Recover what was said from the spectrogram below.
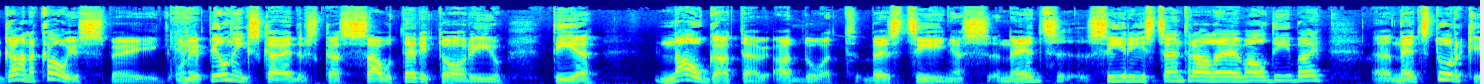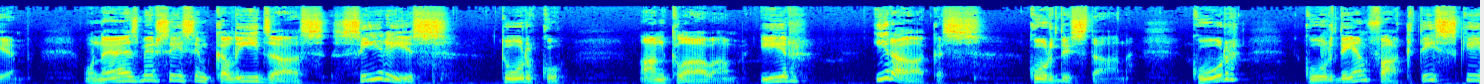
gana kaujas spējīgi, un ir pilnīgi skaidrs, ka savu teritoriju tie nav gatavi atdot bez cīņas nedz Sīrijas centrālajai valdībai, nedz Turkiem. Un neaizmirsīsim, ka līdzās Sīrijas turku anklāvām ir Irākas Kurdistāna, kur kurdiem faktiski,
